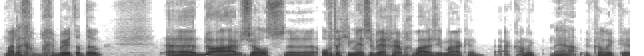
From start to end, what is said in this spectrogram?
Maar er ge- gebeurt dat ook? Eh, nou, zoals, eh, of dat je mensen wegwerpgebaren ziet maken. Ja, kan ik, Ja. daar kan ik, eh,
